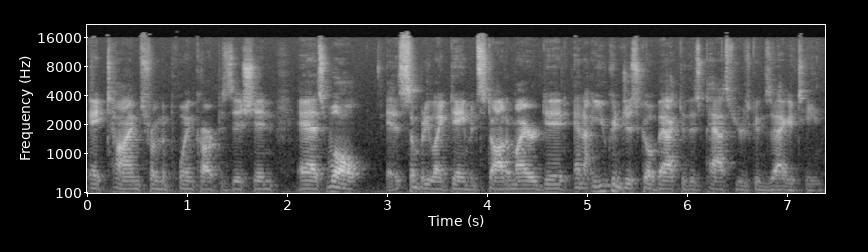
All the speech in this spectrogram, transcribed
at times from the point guard position as well as somebody like Damon Stoudemire did. And you can just go back to this past year's Gonzaga team.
